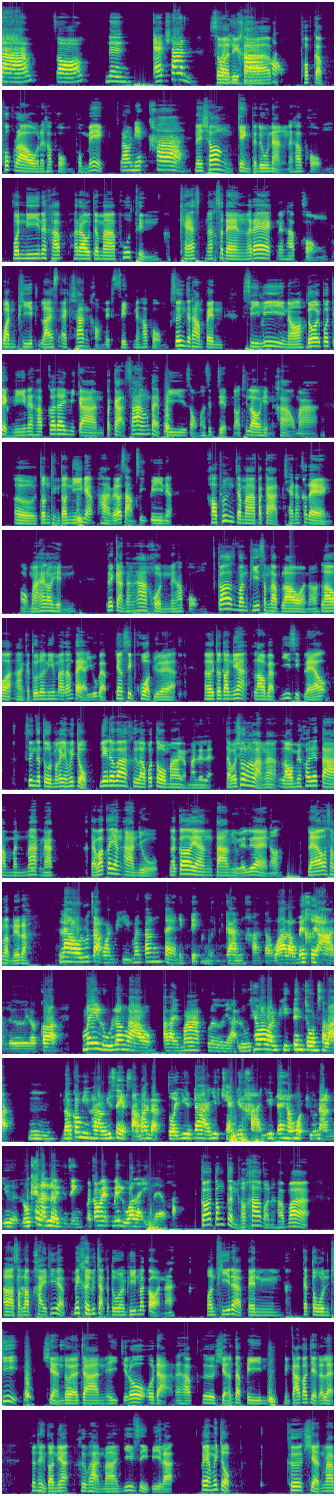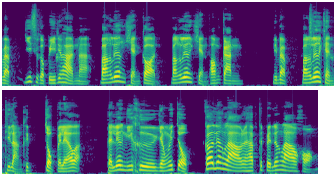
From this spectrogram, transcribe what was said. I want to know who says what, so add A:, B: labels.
A: สามสองหนึ่งแอคชั่น
B: สวัสดีครับ
A: สวัสดีค่ะ
B: พบกับพวกเรานะครับผมผมเมฆ
A: เราเน็ตค่ะ
B: ในช่องเก่งแต่ดูหนังนะครับผม วันนี้นะครับเราจะมาพูดถึงแคสต์นักแสดงแรกนะครับของ One Piece Live Action ของ Netflix นะครับผม ซึ่งจะทำเป็นซีรีส์เนาะ โดยโปรเจกต์นี้นะครับก็ได้มีการประกาศสร้างตั้งแต่ปี 2017 เนาะที่เราเห็นข่าวมา เออจนถึงตอนนี้เนี่ยผ่านไปแล้ว 3-4 ปีเนี่ย เขาเพิ่งจะมาประกาศแคสต์นักแสดงออกมาให้เราเห็นด้วยกันทั้ง 5 คนนะครับผม ก็วันพีซสำหรับเราอะเนาะเราอะอ่านการ์ตูนเรื่องนี้มาตั้งแต่อายุแบบยัง 10 ขวบอยู่เลยอะเออจนตอนเนี้ยเราแบบ 20 แล้ว ซึ่งการ์ตูนมันก็ยังไม่จบ เรียกได้ว่าคือเราก็โตมากับมันเลยแหละ แต่ว่าช่วงหลังๆอะเราไม่ค่อยได้ตามมันมากนัก แต่ว่าก็ยังอ่านอยู่ แล้วก็ยังตามอยู่เรื่อยๆเนาะแล้วสำหรับเน็ตอะ
A: เรารู้จักวันพีชมาตั้งแต่เด็ก ๆเหมือนกันค่ะ แต่ว่าเราไม่เคยอ่านเลย แล้วก็ ไม่รู้เรื่องราวอะไรมากเลยอะรู้แค่ว่าวันพีชเป็นโจรสลัด อืม แล้วก็มีพลังวิเศษสามารถแบบตัวยืดได้ ยืดแขนยืดขา ยืดได้ทั้งหมดผิวหนังยืด รู้แค่นั้นเลยจริงๆ มันก็ไม่ไม่รู้อะไรอีกแล้วค่ะ
B: ก็ต้องเกรินคร่าวๆก่อนนะครับว่าอ่าสำหรับใครที่แบบไม่เคยรู้จักการ์ตูนวันพี e มาก่อนนะวันพี e อะเป็นการ์ตูนที่เขียนโดยอาจารย์เอจิโร่โอดะนะครับ คือเขียนตั้งแต่ปี 1997 แล้วแหละ จนถึงตอนเนี้ยคือผ่านมา 24 ปีแล้ว ก็ยังไม่จบ คือเขียนมาแบบ20กว่าปีที่ผ่านมา บางเรื่องเขียนก่อน บางเรื่องเขียนพร้อมกันนี่แบบบางเรื่องเขียนทีหลังคือจบไปแล้วอะแต่เรื่องนี้คือยังไม่จบก็เรื่องราวนะครับ จะเป็นเรื่องราวของ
